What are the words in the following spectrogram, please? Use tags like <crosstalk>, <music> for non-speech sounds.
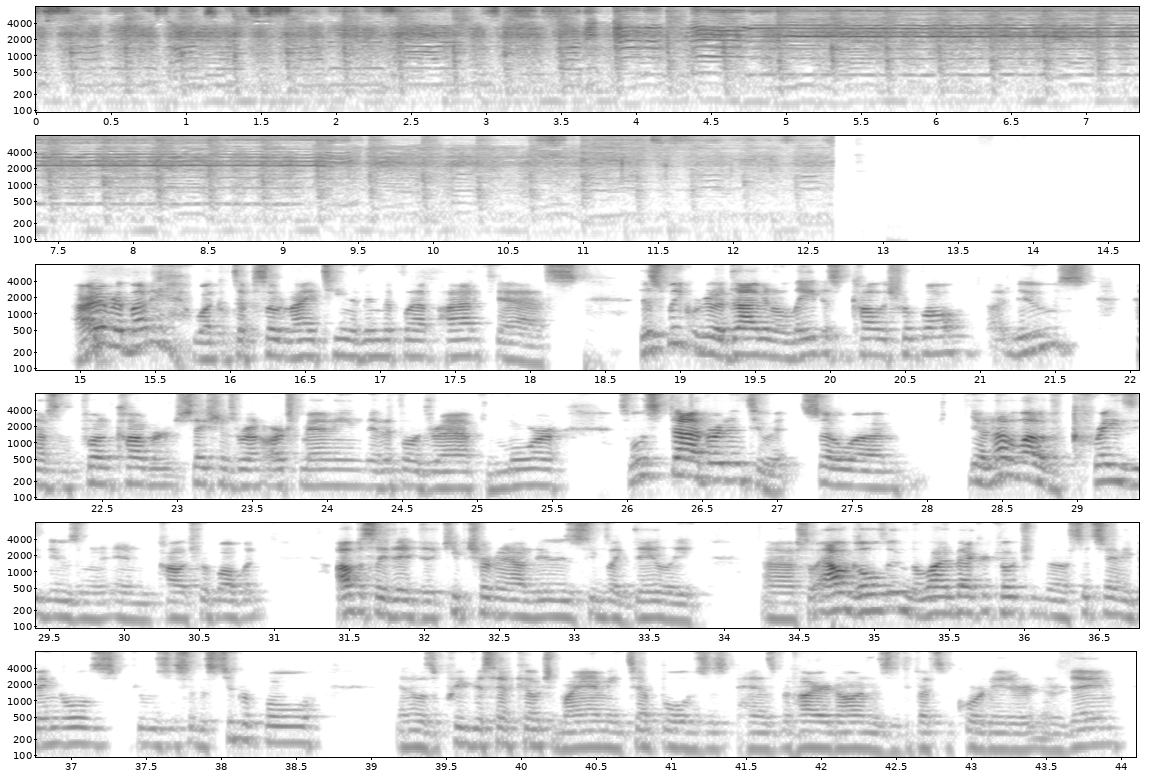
All right, everybody. Welcome to episode 19 of In the Flat Podcast. This week, we're going to dive into the latest college football uh, news, have some fun conversations around Arch Manning, the NFL draft, and more. So let's dive right into it. So, um, you know, not a lot of crazy news in, in college football, but obviously they, they keep churning out news, seems like daily. Uh, so Al Golden, the linebacker coach of the Cincinnati Bengals, who was just in the Super Bowl and was a previous head coach of Miami Temple, has, has been hired on as a defensive coordinator at Notre Dame.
